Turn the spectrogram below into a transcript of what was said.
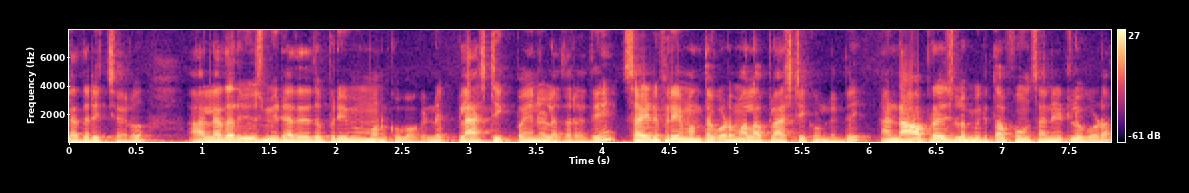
లెదర్ ఇచ్చారు. ఆ లెదర్ చూసి మీరు అదేదో ప్రీమియం అనుకోబోకండి ప్లాస్టిక్ పైన లెదర్ అది. సైడ్ ఫ్రేమ్ అంతా కూడా మళ్ళీ ప్లాస్టిక్ ఉంటుంది అండ్ ఆ ప్రైస్లో మిగతా ఫోన్స్ అన్నింటిలో కూడా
